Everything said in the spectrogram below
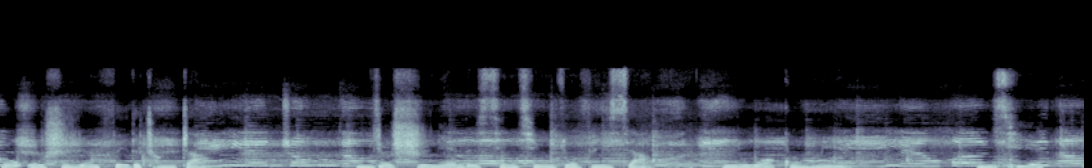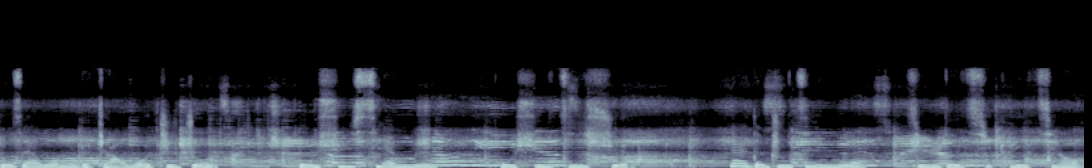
和物是人非的成长。以这十年的心情做分享，你我共勉。一切都在我们的掌握之中，无需羡慕，不需积雪，耐得住寂寞，经得起推敲，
